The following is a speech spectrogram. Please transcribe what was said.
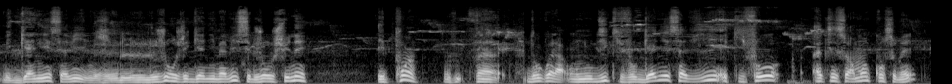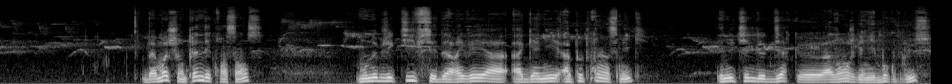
Mais gagner sa vie. Le jour où j'ai gagné ma vie, c'est le jour où je suis né. Et point. Donc voilà, on nous dit qu'il faut gagner sa vie et qu'il faut accessoirement consommer ben moi je suis en pleine décroissance. Mon objectif c'est d'arriver à, à, gagner à peu près un SMIC. Inutile de te dire qu'avant je gagnais beaucoup plus.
